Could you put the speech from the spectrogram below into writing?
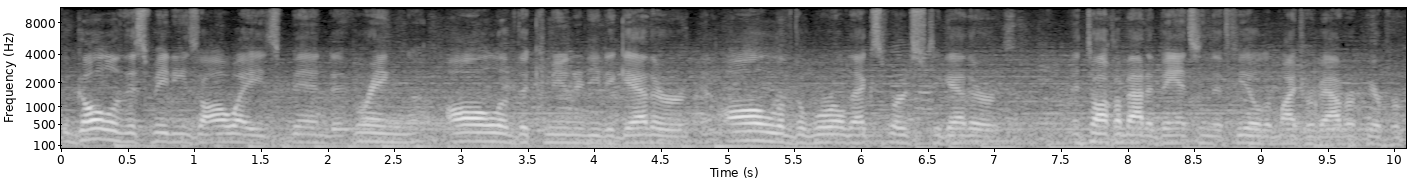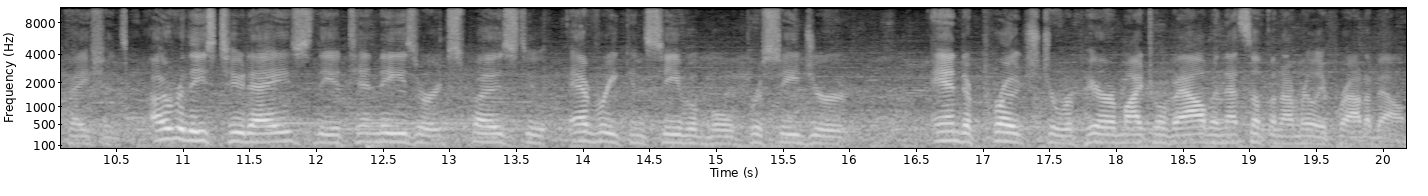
The goal of this meeting has always been to bring all of the community together and all of the world experts together and talk about advancing the field of mitral valve repair for patients. Over these two days, the attendees are exposed to every conceivable procedure and approach to repair a mitral valve, and that's something I'm really proud about.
